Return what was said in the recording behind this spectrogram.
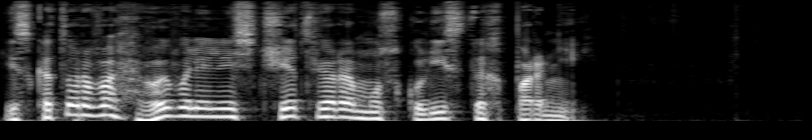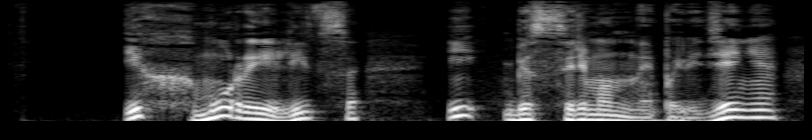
из которого вывалились четверо мускулистых парней. Их хмурые лица и бесцеремонное поведение —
